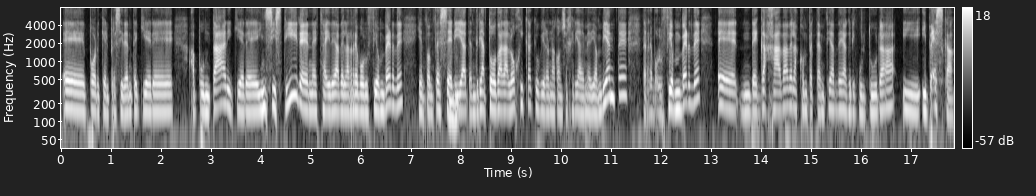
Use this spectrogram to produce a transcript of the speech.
eh, porque el presidente quiere apuntar y quiere insistir en esta idea de la revolución verde y entonces sería, tendría toda la lógica que hubiera una consejería de Medio Ambiente, de revolución verde, eh, desgajada de las competencias de agricultura y, y pesca.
